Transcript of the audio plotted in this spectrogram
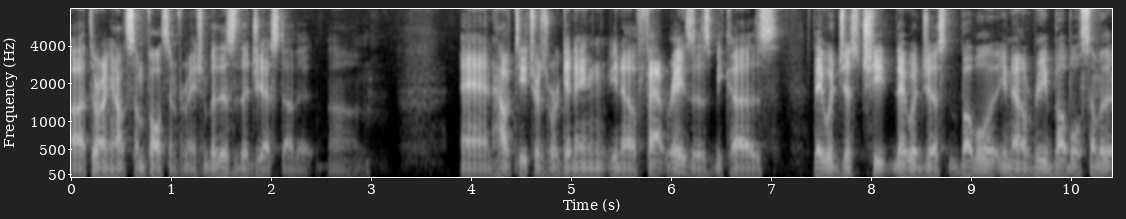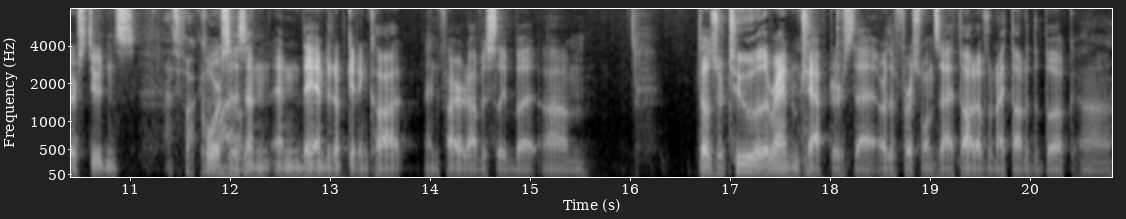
uh, throwing out some false information. But this is the gist of it, um, and how teachers were getting you know fat raises because they would just cheat. They would just bubble, you know, rebubble some of their students' That's fucking courses, wild. and and they ended up getting caught and fired, obviously. But um, those are two of the random chapters that are the first ones that I thought of when I thought of the book. Uh,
